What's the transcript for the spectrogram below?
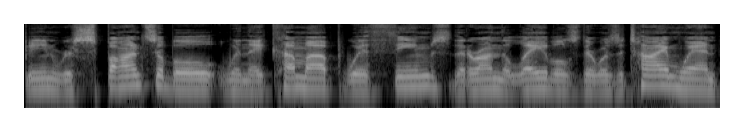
being responsible when they come up with themes that are on the labels. There was a time when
